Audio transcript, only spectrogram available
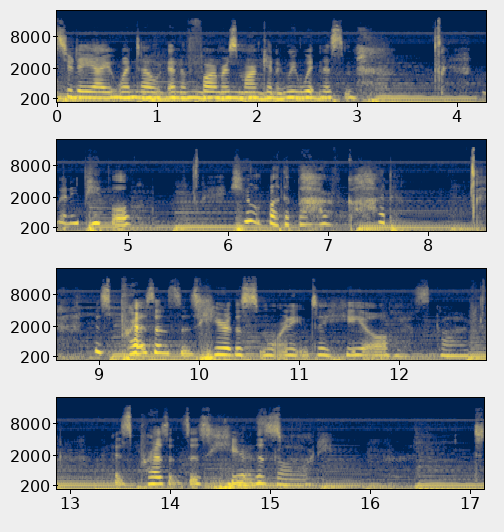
Yesterday, I went out at a farmer's market and we witnessed many people healed by the power of God. His presence is here this morning to heal. Yes, God. His presence is here Yes, this God. morning to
